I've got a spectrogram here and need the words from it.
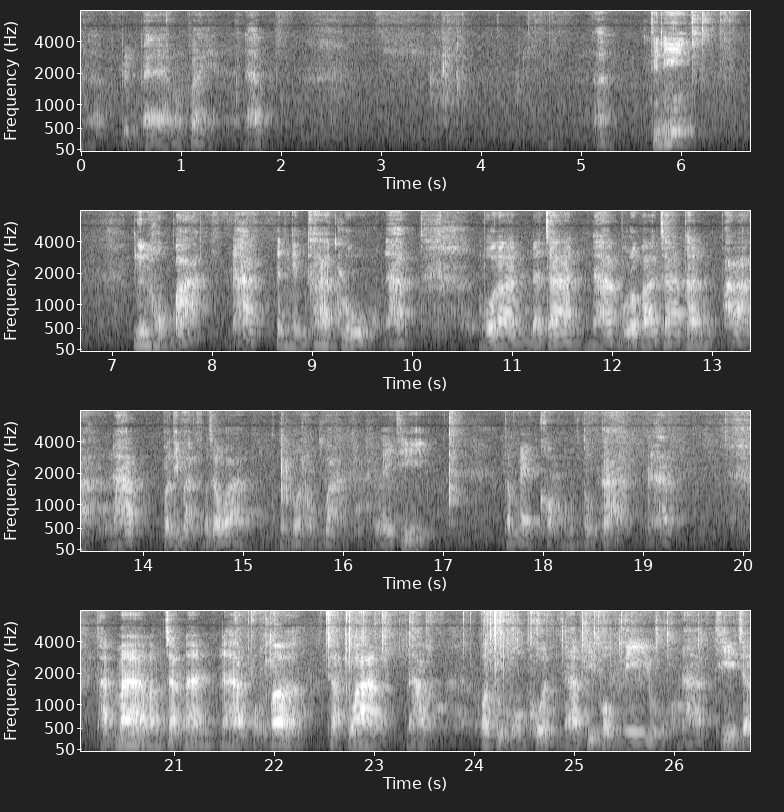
นะครับเป็นแพรลงไปนะครับนะ ทีนี้เงิน 6 บาทนะครับเป็นเงินค่าครูนะครับโบราณอาจารย์นะครับบุรพาจารย์ท่านพานะครับ ปฏิบัติก็จะวางจำนวน6บาทไว้ที่ตำแหน่งของตรงกลางนะครับ ถัดมาหลังจากนั้นนะครับ ผมก็จะวางนะครับวัตถุมงคลนะครับที่ผมมีอยู่นะครับ ที่จะ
